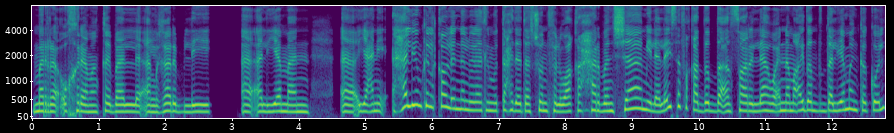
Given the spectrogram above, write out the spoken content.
مرة أخرى من قبل الغرب لليمن. يعني هل يمكن القول إن الولايات المتحدة تشن في الواقع حربا شاملة ليس فقط ضد أنصار الله وإنما أيضا ضد اليمن ككل؟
